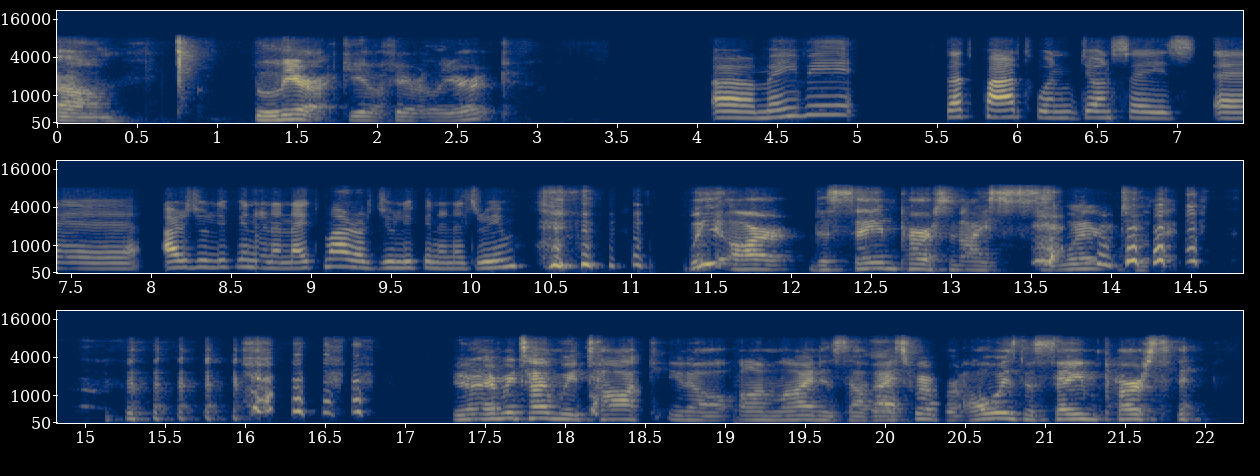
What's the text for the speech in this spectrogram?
Um lyric you have a favorite lyric? Uh maybe that part when john says uh, are you living in a nightmare? Or are you living in a dream? We are the same person i swear to it you know every time we talk you know online and stuff i swear we're always the same person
